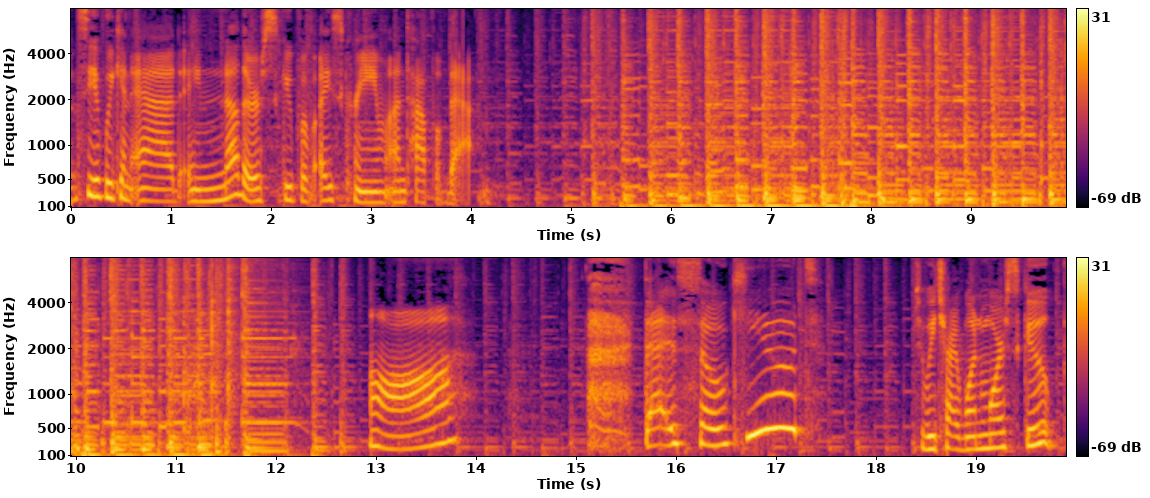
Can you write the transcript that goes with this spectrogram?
Let's see if we can add another scoop of ice cream on top of that. Aww. That is so cute. Should we try one more scoop?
